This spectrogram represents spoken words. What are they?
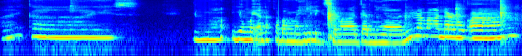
Hi guys! Yung, yung may anak ka bang mahilig sa mga ganyan na mga laruan?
